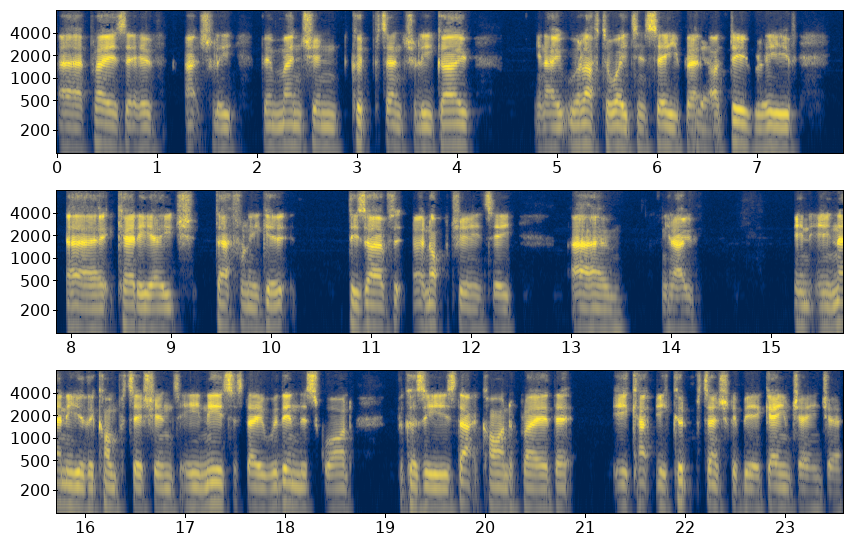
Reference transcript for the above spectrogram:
uh, players that have actually been mentioned could potentially go, you know, we'll have to wait and see. But yeah. I do believe uh, KDH definitely get, deserves an opportunity. Um, you know, in in any of the competitions, he needs to stay within the squad because he is that kind of player that he can, he could potentially be a game changer.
